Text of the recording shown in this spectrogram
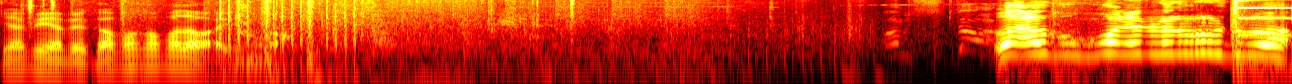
やべやべ、ガバガバだわ、今が。うわここで、うわ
